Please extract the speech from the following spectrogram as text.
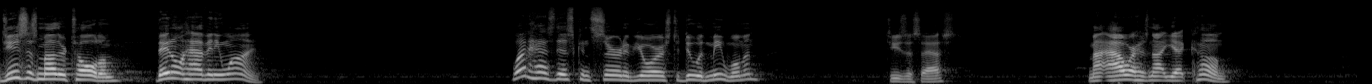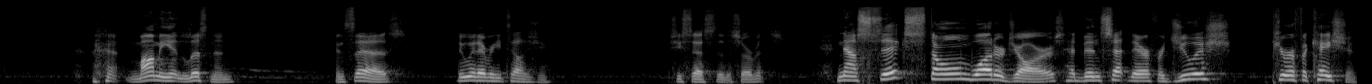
Jesus' mother told them, they don't have any wine. What has this concern of yours to do with me, woman? Jesus asked. My hour has not yet come. Mommy isn't listening and says, Do whatever he tells you. She says to the servants. Now, six stone water jars had been set there for Jewish purification.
